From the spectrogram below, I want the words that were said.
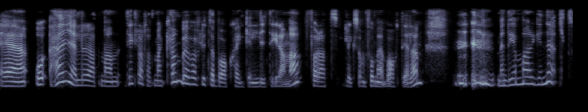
Mm. Eh, och här gäller det att man, det är klart att man kan behöva flytta bak skänken lite granna för att liksom få med bakdelen. Men det är marginellt,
